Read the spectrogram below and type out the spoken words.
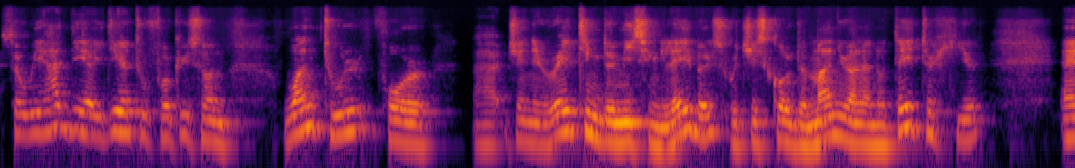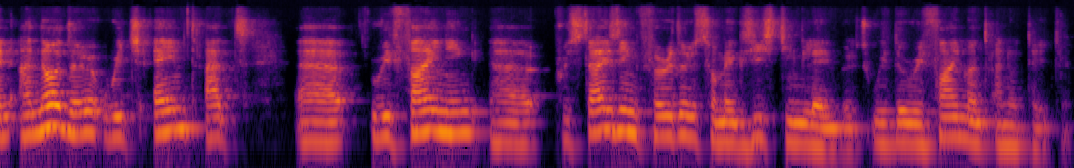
So we had the idea to focus on one tool for uh, generating the missing labels, which is called the manual annotator here, and another which aimed at uh, refining, uh, precising further some existing labels with the refinement annotator.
